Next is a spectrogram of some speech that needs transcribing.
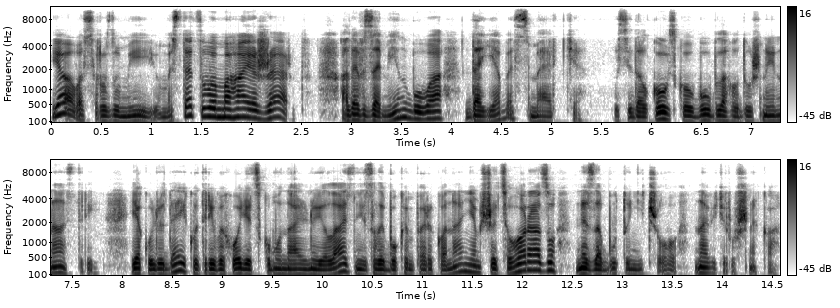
Я вас розумію, мистецтво вимагає жертв, але взамін, бува, дає безсмертя. У Сідалковського був благодушний настрій, як у людей, котрі виходять з комунальної лазні з глибоким переконанням, що цього разу не забуто нічого, навіть рушника.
